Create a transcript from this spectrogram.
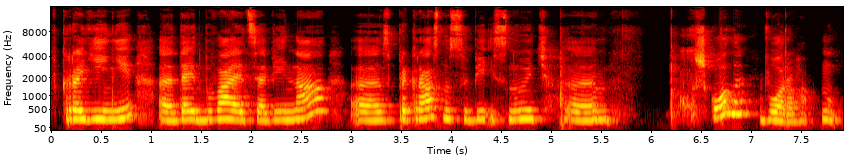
в країні, е, де відбувається війна, е, прекрасно собі існують школи ворога. Ну,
